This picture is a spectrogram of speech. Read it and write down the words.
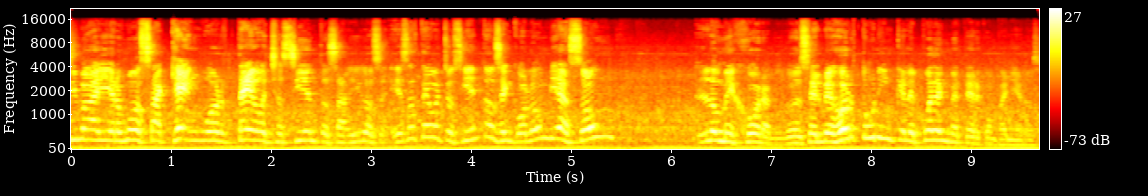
Y hermosa Kenworth T800, amigos. Esas T800 en Colombia son lo mejor, amigos. El mejor tuning que le pueden meter, compañeros.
